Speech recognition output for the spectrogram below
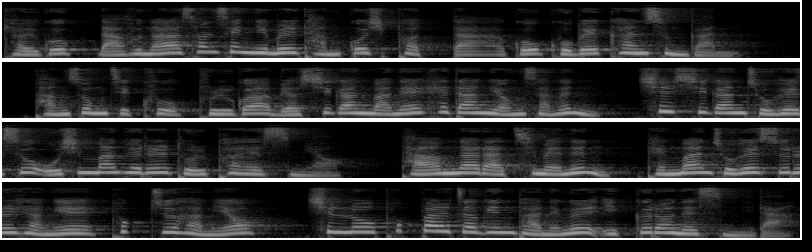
결국 나훈아 선생님을 닮고 싶었다고 고백한 순간 방송 직후 불과 몇 시간 만에 해당 영상은 실시간 조회수 50만 회를 돌파했으며 다음날 아침에는 100만 조회수를 향해 폭주하며 실로 폭발적인 반응을 이끌어냈습니다.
